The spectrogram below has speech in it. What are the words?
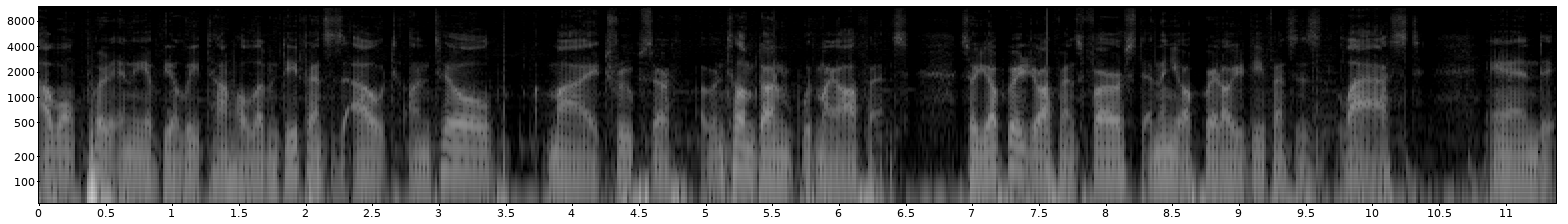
I won't put any of the elite Town Hall 11 defenses out until my troops are until I'm done with my offense. So you upgrade your offense first and then you upgrade all your defenses last and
